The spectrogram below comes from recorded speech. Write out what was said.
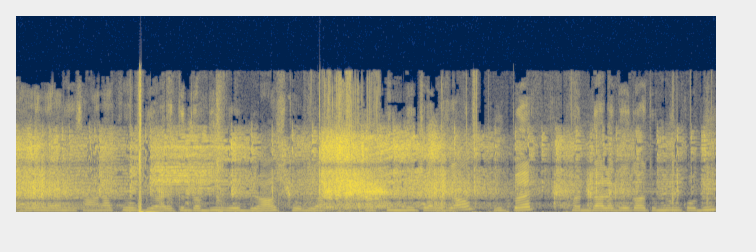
वो मेरा निशाना क्यों गया, लेकिन तभी वो ब्लास्ट हो गया। अब तुम भी चले जाओ, ऊपर ठंडा लगेगा तुम लोग को भी।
